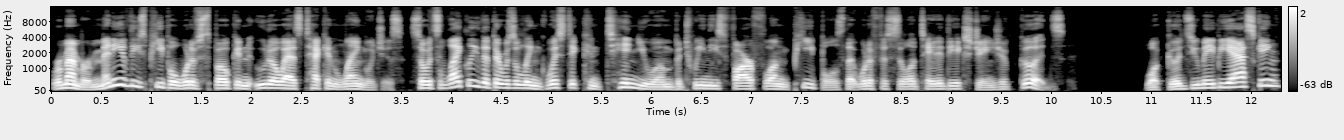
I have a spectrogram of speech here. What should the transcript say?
Remember, many of these people would have spoken Uto Aztecan languages, so it's likely that there was a linguistic continuum between these far flung peoples that would have facilitated the exchange of goods. What goods, you may be asking?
